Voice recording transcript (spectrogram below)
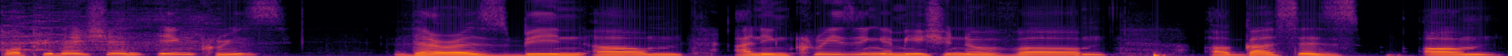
population increase, there has been um, an increasing emission of um, uh, gases um,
